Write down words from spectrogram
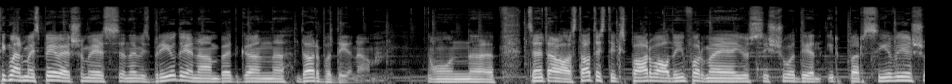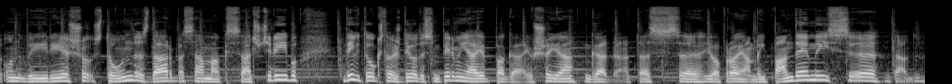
Tikmēr mēs pievēršamies nevis brīvdienām, bet gan darba dienām. Un uh, Centrālā statistikas pārvalde informējusi šodien par sieviešu un vīriešu stundas darba samaksas atšķirību 2021. jeb pagājušajā gadā. Tas uh, joprojām bija pandēmijas tādu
